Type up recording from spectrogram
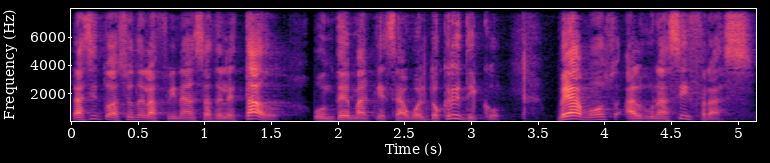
la situación de las finanzas del Estado, un tema que se ha vuelto crítico. Veamos algunas cifras.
